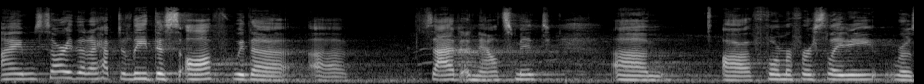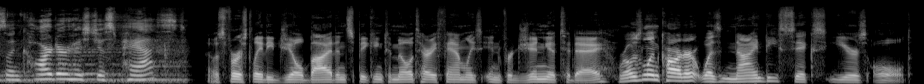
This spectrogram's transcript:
I'm sorry that I have to lead this off with a, a sad announcement. Um, our former First Lady Rosalynn Carter has just passed. That was First Lady Jill Biden speaking to military families in Virginia today. Rosalynn Carter was 96 years old.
